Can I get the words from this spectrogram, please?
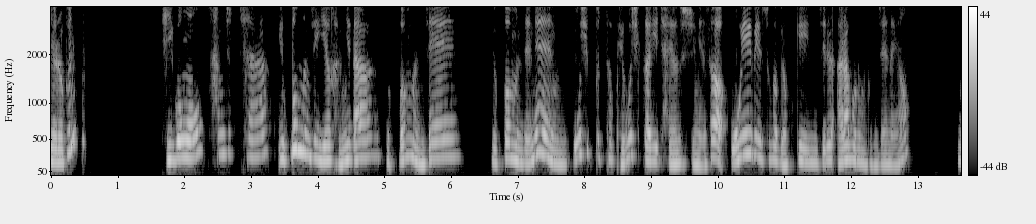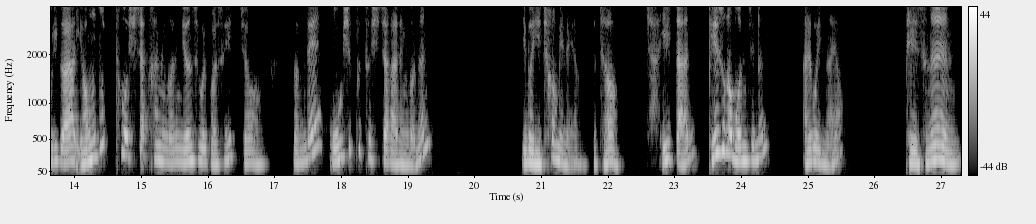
여러분, D05 3주차 6번 문제 이어갑니다. 6번 문제. 6번 문제는 50부터 150까지 자연수 중에서 5의 배수가 몇 개인지를 알아보는 문제네요. 우리가 0부터 시작하는 거는 연습을 벌써 했죠. 그런데 50부터 시작하는 거는 이번이 처음이네요. 그렇죠? 자, 일단 배수가 뭔지는 알고 있나요? 배수는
